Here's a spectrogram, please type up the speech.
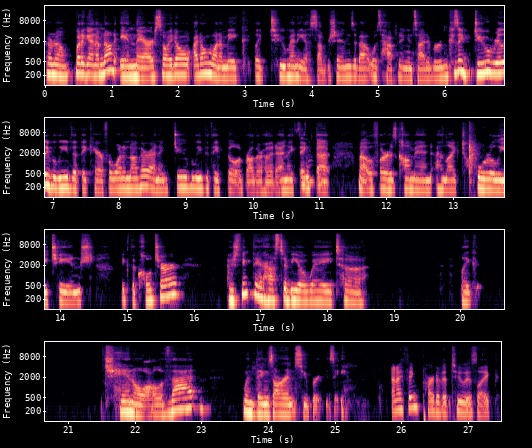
I don't know. But again, I'm not in there, so I don't I don't want to make like too many assumptions about what's happening inside of a room because I do really believe that they care for one another and I do believe that they've built a brotherhood and I think mm-hmm. that Matt LaFleur has come in and like totally changed like the culture. I just think there has to be a way to like channel all of that when things aren't super easy. And I think part of it too is like,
